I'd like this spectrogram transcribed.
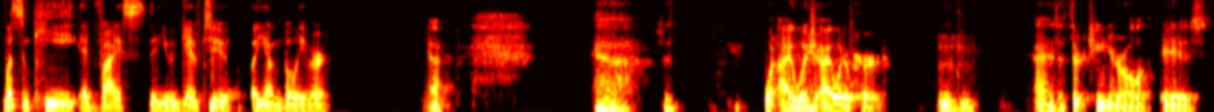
what's some key advice that you would give to a young believer? Yeah. Yeah. What I wish I would have heard mm-hmm. as a 13 year old is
